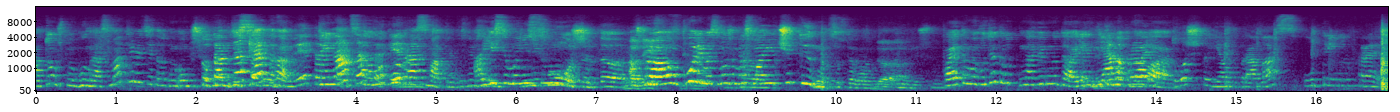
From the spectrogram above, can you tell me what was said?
о том, что мы будем рассматривать это, вот что тогда 10 это, 13 мы будем рассматривать. А если мы не сможем? да. А нас в же правовом поле мы сможем Да. рассмотреть 14 Да. Конечно. Поэтому вот это вот, наверное, да, Елена Я права. то, что я убрала с утренним проектом.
